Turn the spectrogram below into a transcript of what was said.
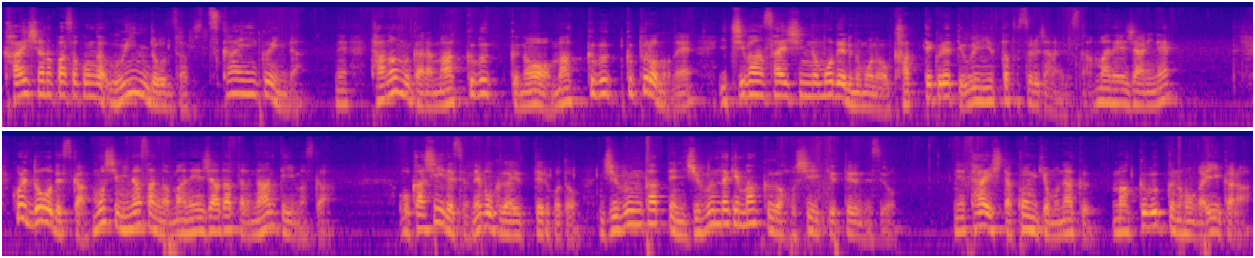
会社のパソコンが Windows だと使いにくいんだ。ね、頼むから MacBook の MacBook Pro のね一番最新のモデルのものを買ってくれって上に言ったとするじゃないですか。マネージャーにね。これどうですか？もし皆さんがマネージャーだったら何て言いますか？おかしいですよね僕が言ってること。自分勝手に自分だけ Mac が欲しいって言ってるんですよ、ね、大した根拠もなく MacBook の方がいいから。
